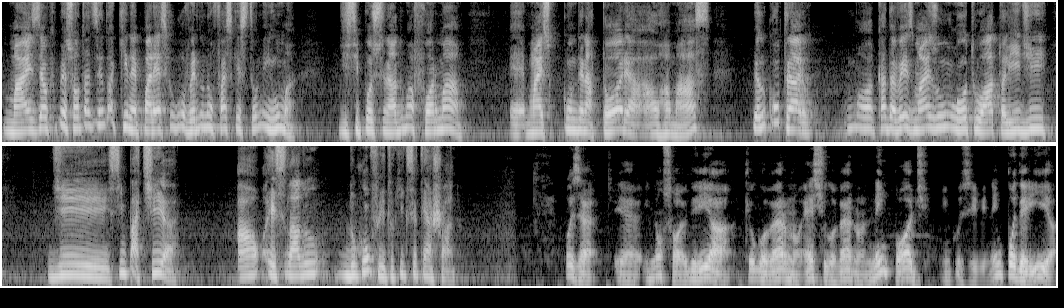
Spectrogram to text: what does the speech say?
mas é o que o pessoal está dizendo aqui, né? Parece que o governo não faz questão nenhuma de se posicionar de uma forma é, mais condenatória ao Hamas. Pelo contrário, uma, cada vez mais um outro ato ali de, de simpatia a esse lado do conflito. O que, que você tem achado? Pois é, é, e não só, eu diria que o governo, este governo, nem pode inclusive, nem poderia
